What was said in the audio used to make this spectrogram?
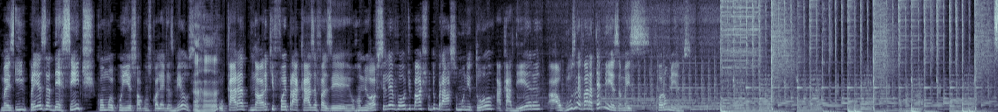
Mas empresa decente, como eu conheço alguns colegas meus, Aham. o cara, na hora que foi pra casa fazer o home office, levou debaixo do braço o monitor, a cadeira. Alguns levaram até mesa, mas foram menos.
